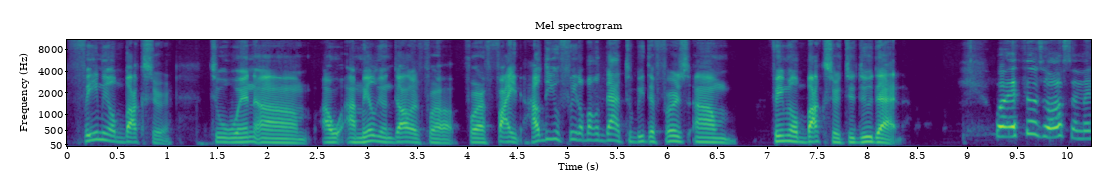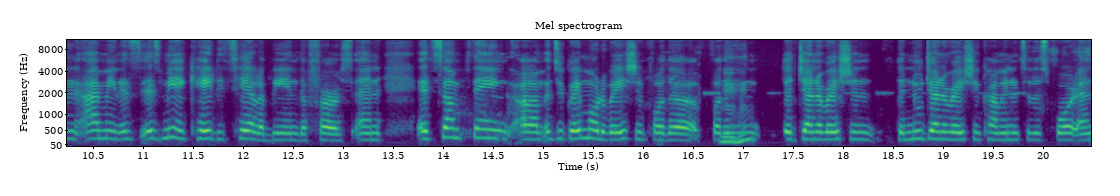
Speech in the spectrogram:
female boxer to win um, a, a, million dollars for a, for a fight. How do you feel about that? To be the first um, female boxer to do that? Well, it feels awesome, and I mean, it's, it's me and Katie Taylor being the first, and it's something. Um, it's a great motivation for the for the mm-hmm. the generation the new generation coming into the sport and,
